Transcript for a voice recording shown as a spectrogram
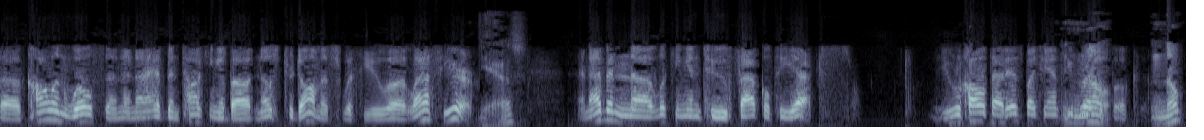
uh, Colin Wilson, and I had been talking about Nostradamus with you uh, last year. Yes. And I've been uh, looking into Faculty X. You recall what that is by chance? You've read no. the book. Nope.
